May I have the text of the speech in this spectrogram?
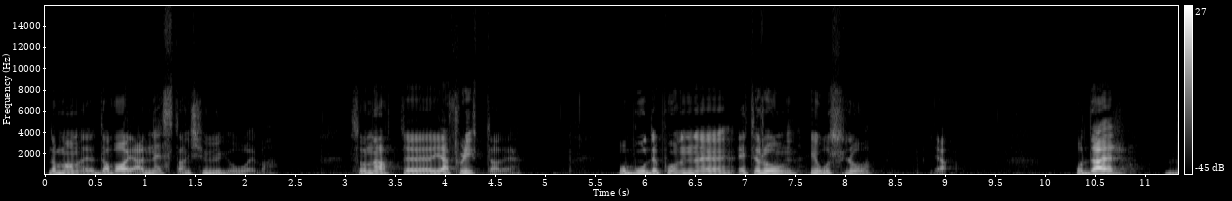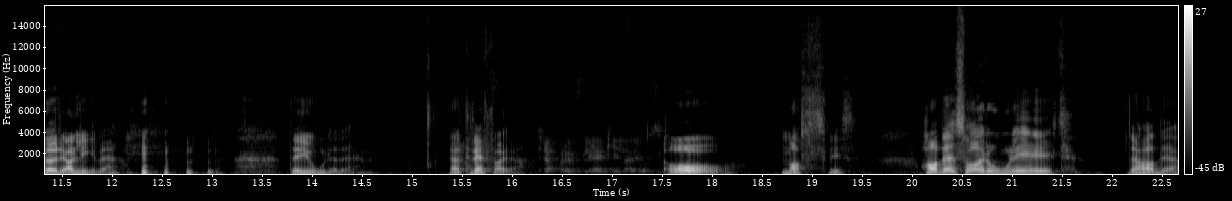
Då, då var jag nästan 20 år. Va? Så att eh, jag flyttade och bodde på en, eh, ett rum i Oslo. Ja. Och där började livet. det gjorde det. Jag träffade Träffade du fler killar i Oslo? Åh, massvis. Hade så roligt. Det hade jag.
